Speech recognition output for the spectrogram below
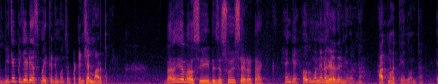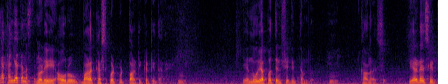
So B J P J D S ಮೈತ್ರಿ ನಿಮ್ಗೆ ಒಂದು ಸ್ವಲ್ಪ ಟೆನ್ಷನ್ ಮಾಡ್ತು. ನನಗೇನೋ see it is a suicide attack ಹೆಂಗೆ? ಹೌದು ಮೊನ್ನೆನೂ ಹೇಳಿದ್ರಿ ನೀವು ಅದನ್ನ ಆತ್ಮಹತ್ಯೆ ಇದು ಅಂತ. ಯಾಕೆ ಹಂಗ್ಯಾಕೆ ಅನ್ನಿಸ್ತದೆ? ನೋಡಿ ಅವರು ಭಾಳ ಕಷ್ಟಪಟ್ಬಿಟ್ಟು ಪಾರ್ಟಿ ಕಟ್ಟಿದ್ದಾರೆ. ಈಗ ನೂರ ಎಪ್ಪತ್ತೆಂಟು ಸೀಟ್ ಇತ್ತು ನಮ್ಮದು ಕಾಂಗ್ರೆಸ್ಸು. ಎರಡೇ ಸೀಟ್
